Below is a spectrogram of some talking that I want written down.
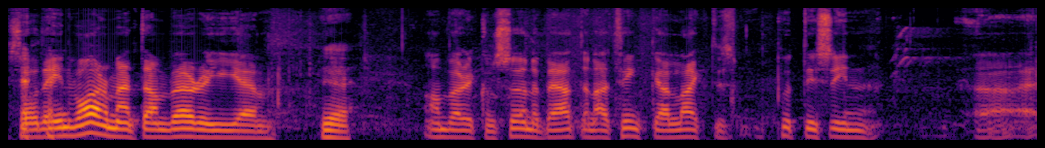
so the environment, I'm very um, Yeah. I'm very concerned about, and I think I like to put this in uh,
